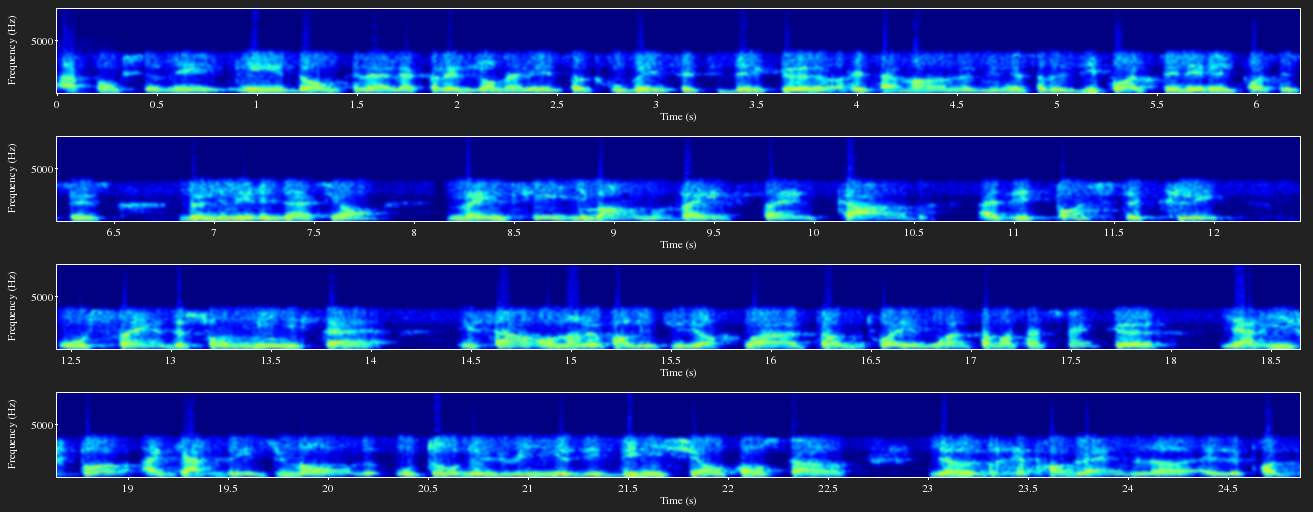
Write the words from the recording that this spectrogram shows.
à fonctionner et donc la, la collègue journaliste a trouvé cette idée que récemment, le ministre avait dit qu'il faut accélérer le processus de numérisation, même s'il manque 25 cadres à des postes clés au sein de son ministère. Et ça, on en a parlé plusieurs fois, Tom, toi et moi. Comment ça se fait qu'il n'arrive pas à garder du monde autour de lui? Il y a des démissions constantes. Il y a un vrai problème, là. Le problème,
